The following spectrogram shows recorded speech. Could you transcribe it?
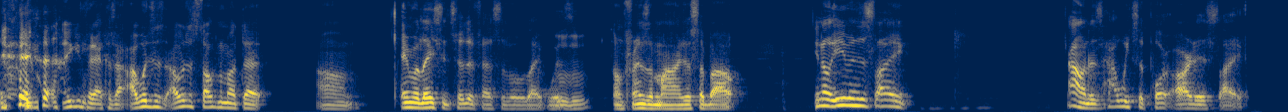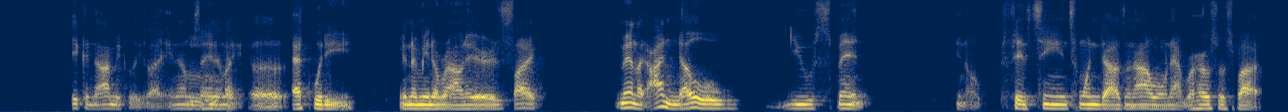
Thank you for that because I, I was just I was just talking about that um in relation to the festival, like with Mhm. Some friends of mine, just about you know even just like I don't know, just how we support artists like economically, like you know what I'm saying, and like uh equity, you know what I mean, around here. It's like, man, like I know you spent, you know, 15, 20 dollars an hour on that rehearsal spot.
